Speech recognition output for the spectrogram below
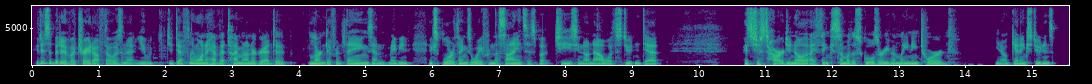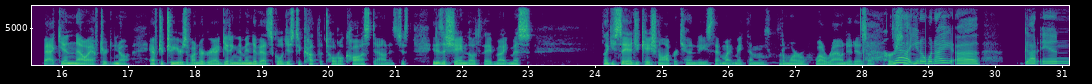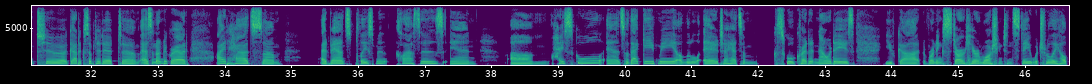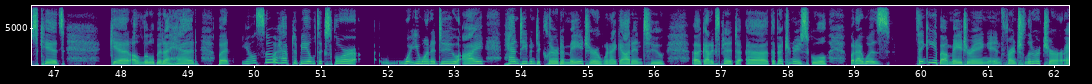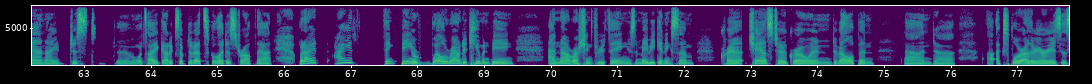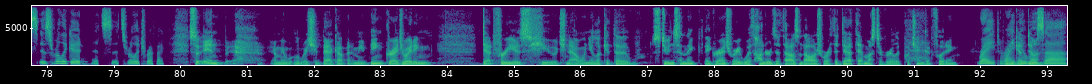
It is a bit of a trade off, though, isn't it? You you definitely want to have that time in undergrad to learn different things and maybe explore things away from the sciences. But geez, you know, now with student debt, it's just hard. You know, I think some of the schools are even leaning toward, you know, getting students back in now after, you know, after two years of undergrad, getting them into vet school just to cut the total cost down. It's just, it is a shame though that they might miss, like you say, educational opportunities that might make them a little more well rounded as a person. Yeah. You know, when I, uh, got into got accepted at um, as an undergrad, I'd had some advanced placement classes in um, high school, and so that gave me a little edge. I had some school credit. Nowadays, you've got running start here in Washington State, which really helps kids get a little bit ahead. But you also have to be able to explore what you want to do. I hadn't even declared a major when I got into, uh, got accepted at uh, the veterinary school, but I was thinking about majoring in French literature, and I just uh, once I got accepted at school, I just dropped that. But I I think being a well-rounded human being and not rushing through things and maybe getting some cr- chance to grow and develop and and uh, uh, explore other areas is is really good. It's it's really terrific. So, and I mean, we should back up. I mean, being graduating debt free is huge. Now, when you look at the students and they, they graduate with hundreds of thousand dollars worth of debt, that must have really put you in good footing. Right, right. It done. was, uh,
